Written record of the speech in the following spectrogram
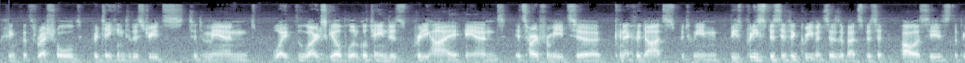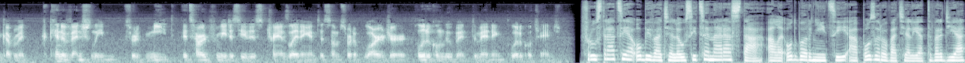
I think the threshold for taking to the streets to demand white large scale political change is pretty high and it's hard for me to connect the dots between these pretty specific grievances about specific policies that the government can eventually sort of meet it's hard for me to see this translating into some sort of larger political movement demanding political change Frustrácia obyvateľov síce narastá, ale odborníci a pozorovatelia tvrdia,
